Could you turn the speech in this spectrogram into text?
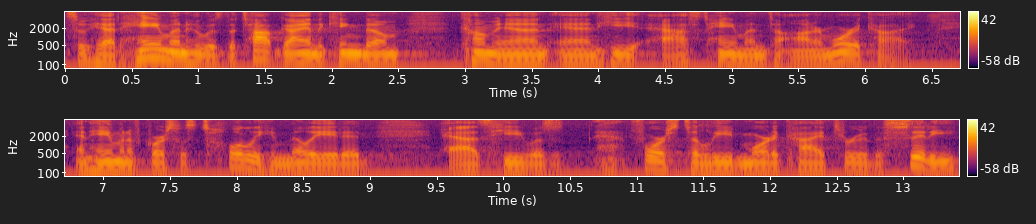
So he had Haman, who was the top guy in the kingdom, come in and he asked Haman to honor Mordecai. And Haman, of course, was totally humiliated as he was forced to lead Mordecai through the city.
